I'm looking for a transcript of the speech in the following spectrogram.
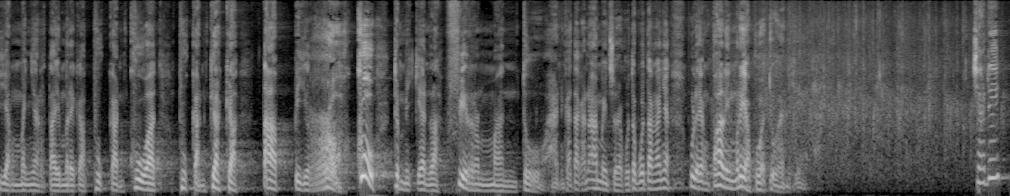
yang menyertai mereka. Bukan kuat, bukan gagah, tapi rohku. Demikianlah firman Tuhan. Katakan amin saudaraku. Tepuk tangannya pula yang paling meriah buat Tuhan. Jadi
